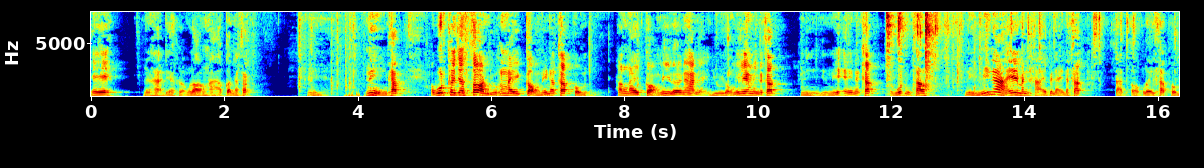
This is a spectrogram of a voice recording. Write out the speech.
เอะนะฮะเดี๋ยวลองลองหาก่อนนะครับ นี่นี่ครับ อาวุธเขาจะซ่อนอยู่ข้างในกล่องนี้นะครับ ผมข้างในกล่องนี่เลยนะฮะเนี่ยอยู่ตรงนี้ข้างนี้นะครับ นี่อยู่นี้เองนะครับ อาวุธของเขานี่ไม่น่าเอ๊ะมันหายไปไหนนะครับ ตัดออกเลยครับผม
